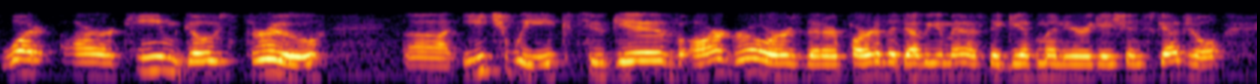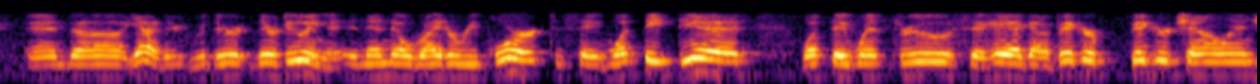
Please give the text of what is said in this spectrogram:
what our team goes through uh, each week to give our growers that are part of the WMS, they give them an irrigation schedule. and uh, yeah, they're, they're they're doing it, and then they'll write a report to say what they did, what they went through. Say, hey, I got a bigger bigger challenge.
